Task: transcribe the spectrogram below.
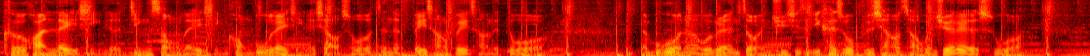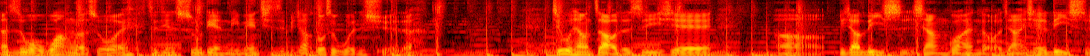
科幻类型的、惊悚类型、恐怖类型的小说，真的非常非常的多。那不过呢，我个人走进去，其实一开始我不是想要找文学类的书哦，那只是我忘了说，哎，这间书店里面其实比较多是文学的。其实我想找的是一些。呃，比较历史相关的，我讲一些历史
